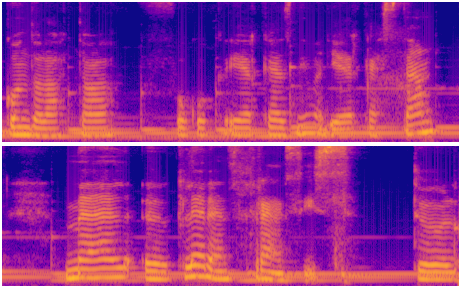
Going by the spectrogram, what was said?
gondolattal fogok érkezni, vagy érkeztem. Mel Clarence Francis-től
